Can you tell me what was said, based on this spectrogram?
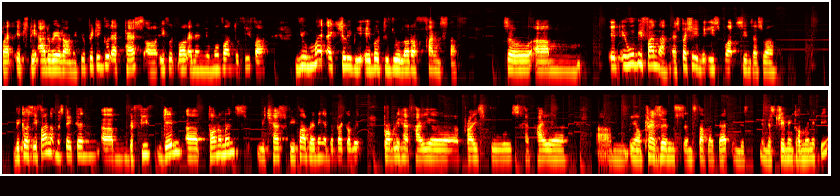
but it's the other way around. If you're pretty good at PES or eFootball and then you move on to FIFA, you might actually be able to do a lot of fun stuff. So um, it, it will be fun, lah, especially in the esports scenes as well. Because if I'm not mistaken, um, the FIFA game uh, tournaments, which has FIFA branding at the back of it, probably have higher prize pools, have higher, um, you know, presence and stuff like that in the in the streaming community.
